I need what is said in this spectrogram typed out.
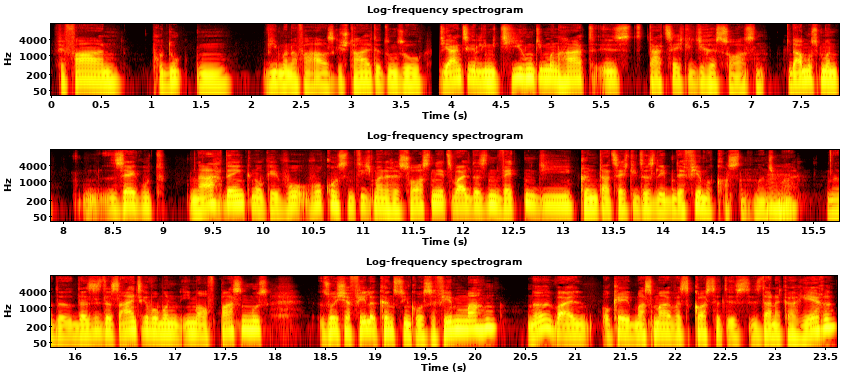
Verfahren, Produkten, wie man einfach alles gestaltet und so. Die einzige Limitierung, die man hat, ist tatsächlich die Ressourcen. Da muss man sehr gut nachdenken, okay, wo, wo konzentriere ich meine Ressourcen jetzt, weil das sind Wetten, die können tatsächlich das Leben der Firma kosten manchmal. Mhm. Das ist das Einzige, wo man immer aufpassen muss. Solcher Fehler kannst du in große Firmen machen, ne? weil, okay, was mal was kostet, ist, ist deine Karriere,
